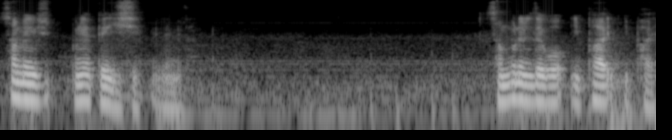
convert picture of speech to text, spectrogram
360분의 120이 됩니다. 3분의 1 되고 2파이 2파이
